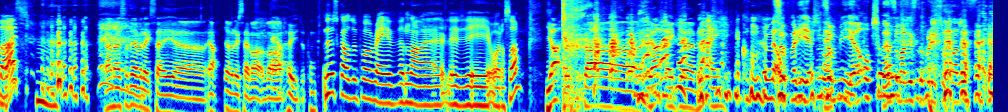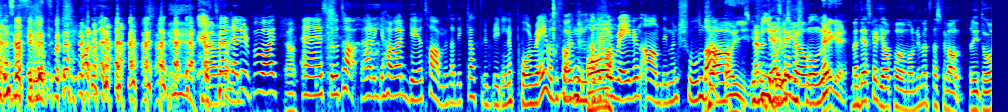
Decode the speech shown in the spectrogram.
der. Ja, nei, så det vil jeg si, uh, ja, det vil jeg si var, var høydepunktet. Du, skal du på Raven da, eller i år også? Ja, jeg skal Ja, jeg, eh, med en, Jeg kommer med Sofie. Sofie Oppne, som har lyst til å bli journalist, skal stille et spørsmål. Men jeg lurer på var eh, skal du ta, Har det vært gøy å ta med seg de klatrebrillene på rave? At du får, en, at du får rave i en annen dimensjon da? Ja. Oi. Nei, men det skal jeg gjøre. Det gøy. Men det skal jeg gjøre på Monumentfestivalen. Fordi, da,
